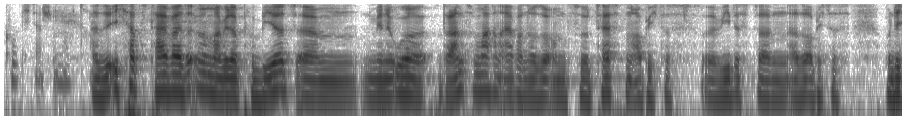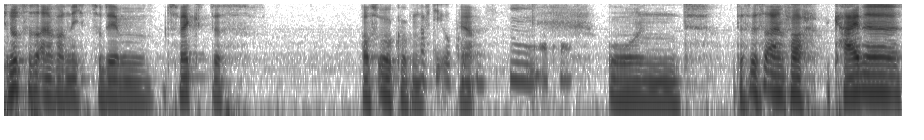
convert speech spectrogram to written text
gucke ich da schon noch drauf. Also ich habe es teilweise immer mal wieder probiert, ähm, mir eine Uhr dran zu machen, einfach nur so, um zu testen, ob ich das, äh, wie das dann, also ob ich das, und ich nutze es einfach nicht zu dem Zweck des aufs Uhr gucken. Auf die Uhr Ja. gucken. Hm, okay. Und das ist einfach keine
